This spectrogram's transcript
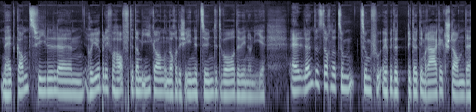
Man hat ganz viel ähm, Rüebli verhaftet am Eingang und nachher ist innen gezündet worden wie noch nie. Äh, lasst uns doch noch zum, zum ich bin dort, bin dort im Regen gestanden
